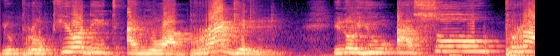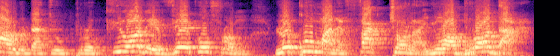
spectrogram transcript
You procured it and you are bragging. You know, you are so proud that you procured a vehicle from local manufacturer. Your brother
